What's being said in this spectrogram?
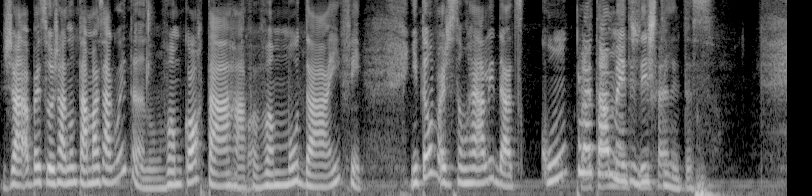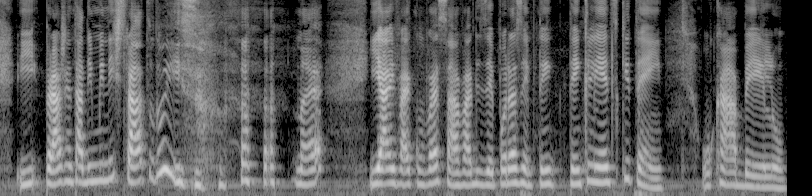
Já, a pessoa já não está mais aguentando. Vamos cortar, Rafa, vamos mudar, enfim. Então, veja, são realidades completamente distintas. E para a gente administrar tudo isso, né? E aí vai conversar, vai dizer, por exemplo, tem, tem clientes que têm o cabelo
